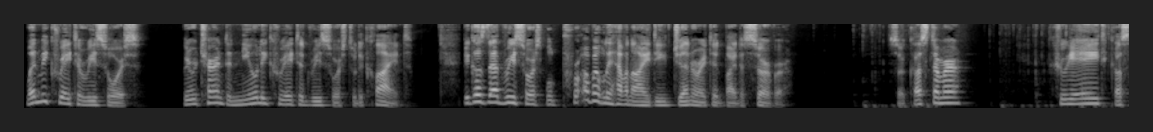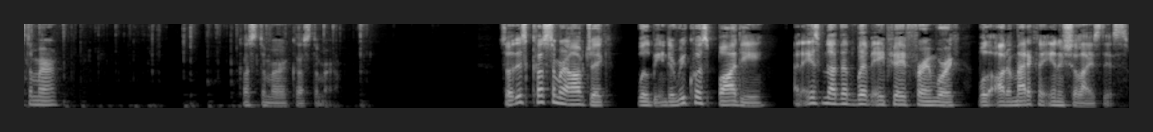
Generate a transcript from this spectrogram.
when we create a resource, we return the newly created resource to the client, because that resource will probably have an ID generated by the server. So customer, create customer, customer, customer. So this customer object will be in the request body and ASP.NET Web API framework will automatically initialize this.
